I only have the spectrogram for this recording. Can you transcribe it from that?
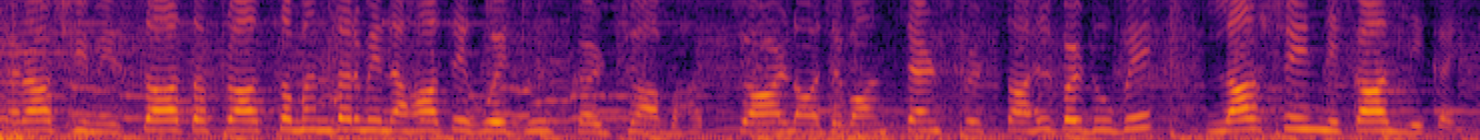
कराची में सात अफराद समंदर में नहाते हुए डूब कर जा बहक, चार नौजवान सैंडस्पिट साहिल पर डूबे, लाशें निकाल ली गईं।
